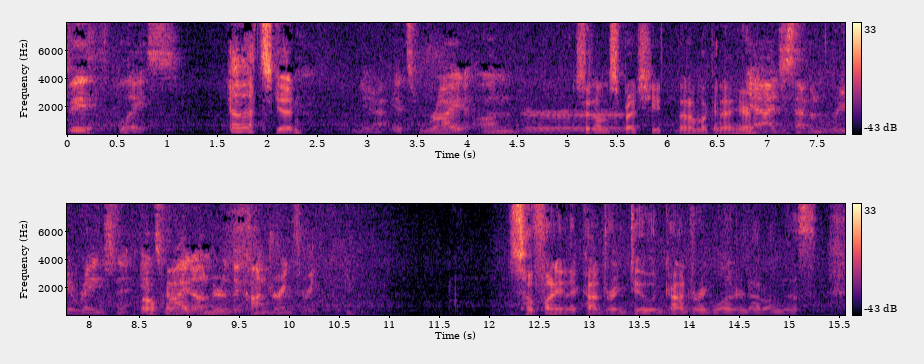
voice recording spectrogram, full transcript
fifth place. Yeah, that's good. Yeah, it's right under. Is it on the spreadsheet that I'm looking at here? Yeah, I just haven't rearranged it. It's Okay. right under the Conjuring Three. So funny that Conjuring 2 and Conjuring 1 are not on this.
